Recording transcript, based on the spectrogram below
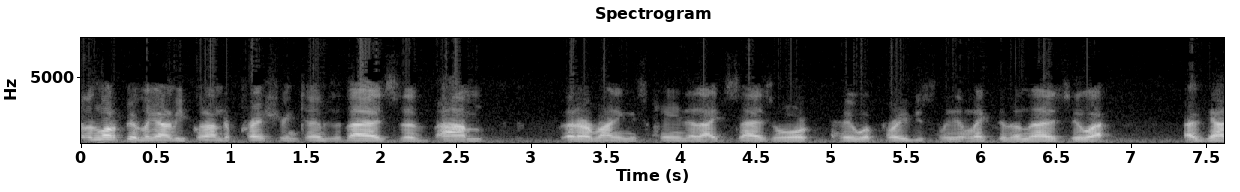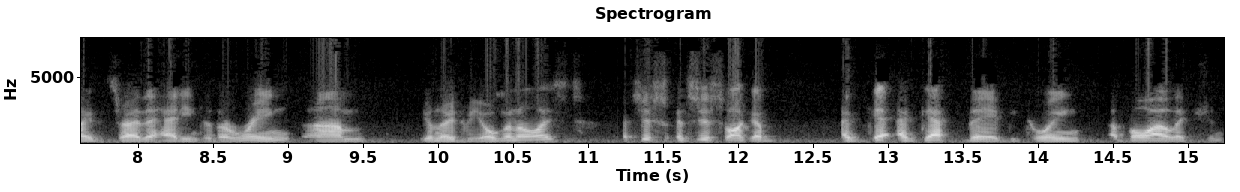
a lot of people are going to be put under pressure in terms of those that um, that are running as candidates, those who, who were previously elected and those who are, are going to throw their hat into the ring, um, you'll need to be organised. It's just it's just like a, a, a gap there between a by-election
